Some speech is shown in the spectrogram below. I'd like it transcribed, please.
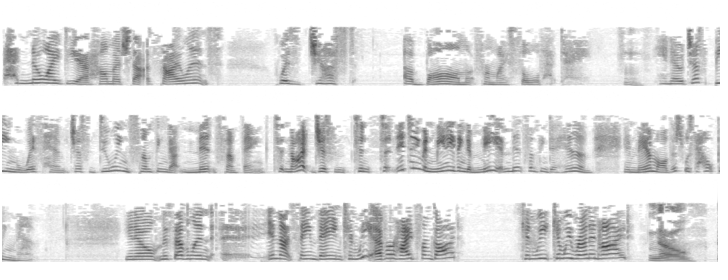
had no idea how much that silence was just a balm for my soul that day. Hmm. You know, just being with him, just doing something that meant something to not just to, to it didn't even mean anything to me. It meant something to him. And Mamaw, this was helping them. You know, Miss Evelyn, eh, in that same vein, can we ever hide from God? Can we can we run and hide? No.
